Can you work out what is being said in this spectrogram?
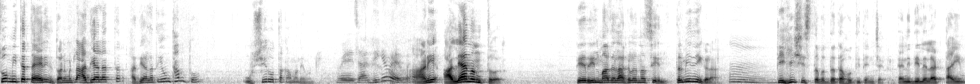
सो मी त्या तयारी नेतो आणि म्हटलं आधी आलात तर? आधी आला तर येऊन थांबतो. उशीर होता का म्हणे म्हटलं. वेळेच्या आधी की वेळेवर? आणि आल्यानंतर ते रील माझं लागलं नसेल तर मी निघणार. तीही शिस्तबद्धता होती त्यांच्याकडे. त्यांनी दिलेला time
